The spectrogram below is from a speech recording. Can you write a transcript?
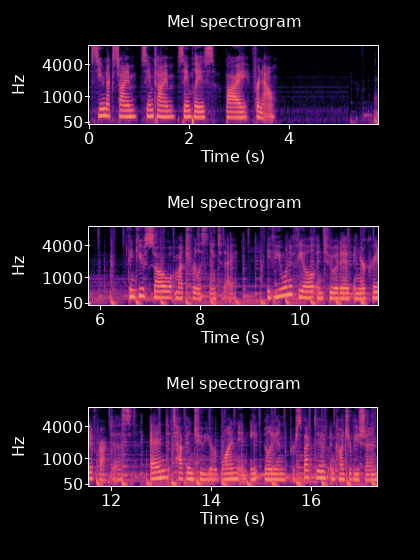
See you next time, same time, same place. Bye for now. Thank you so much for listening today. If you want to feel intuitive in your creative practice and tap into your 1 in 8 billion perspective and contribution,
